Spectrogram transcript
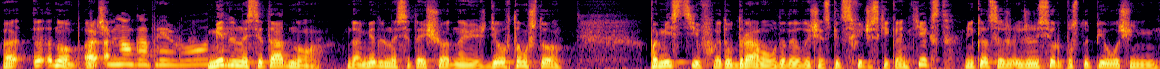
А, э, ну, а, очень а, много природы. Медленность – это одно. Да, медленность – это еще одна вещь. Дело в том, что поместив эту драму, вот этот вот очень специфический контекст, мне кажется, режиссер поступил очень,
